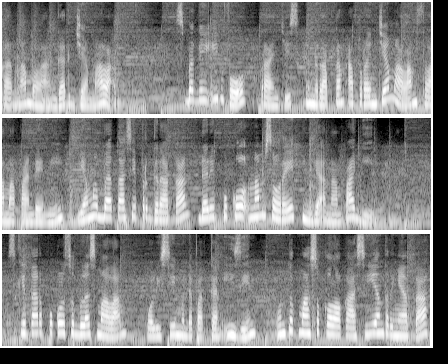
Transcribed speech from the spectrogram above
karena melanggar jam malam. Sebagai info, Prancis menerapkan aturan jam malam selama pandemi yang membatasi pergerakan dari pukul 6 sore hingga 6 pagi. Sekitar pukul 11 malam, polisi mendapatkan izin untuk masuk ke lokasi yang ternyata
